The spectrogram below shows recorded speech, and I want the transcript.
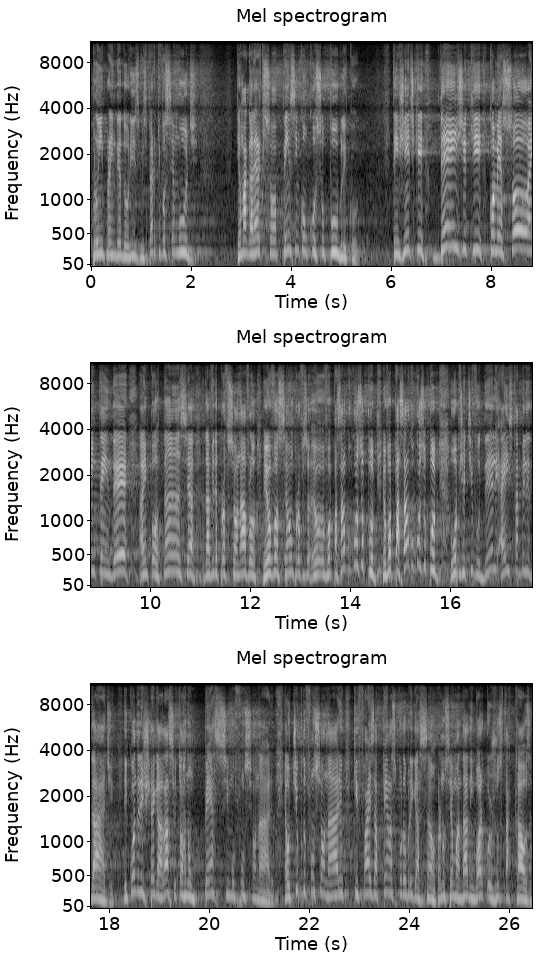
para o empreendedorismo. Espero que você mude. Tem uma galera que só pensa em concurso público. Tem gente que, desde que começou a entender a importância da vida profissional, falou: eu vou ser um professor, eu vou passar no concurso público, eu vou passar no concurso público. O objetivo dele é estabilidade. E quando ele chega lá, se torna um péssimo funcionário. É o tipo do funcionário que faz apenas por obrigação, para não ser mandado embora por justa causa.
